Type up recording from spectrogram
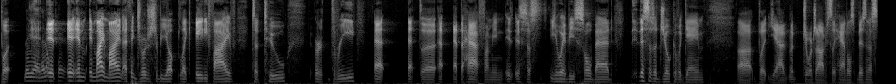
But yeah, it, it, in in my mind, I think Georgia should be up like eighty five to two or three at at uh, at at the half. I mean, it, it's just UAB so bad. This is a joke of a game. Uh, but yeah, Georgia obviously handles business.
